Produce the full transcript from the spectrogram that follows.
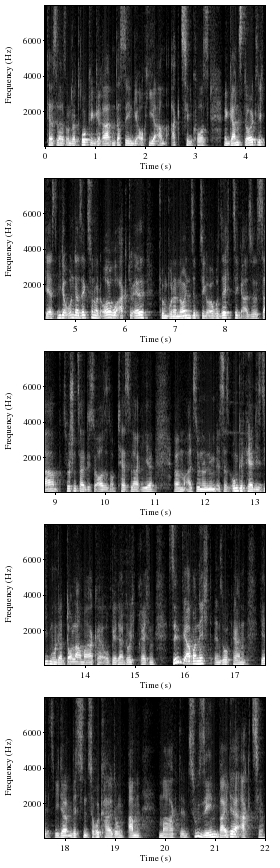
Tesla ist unter Druck geraten. Das sehen wir auch hier am Aktienkurs ganz deutlich. Der ist wieder unter 600 Euro aktuell. 579,60 Euro. Also es sah zwischenzeitlich so aus, als ob Tesla hier ähm, als Synonym ist es ungefähr die 700 Dollar Marke. Ob wir da durchbrechen, sind wir aber nicht. Insofern jetzt wieder ein bisschen Zurückhaltung am Markt zusehen bei der Aktie.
